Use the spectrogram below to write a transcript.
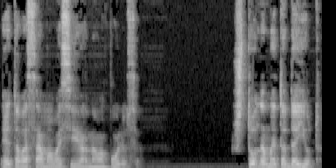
этого самого Северного полюса. Что нам это дает?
